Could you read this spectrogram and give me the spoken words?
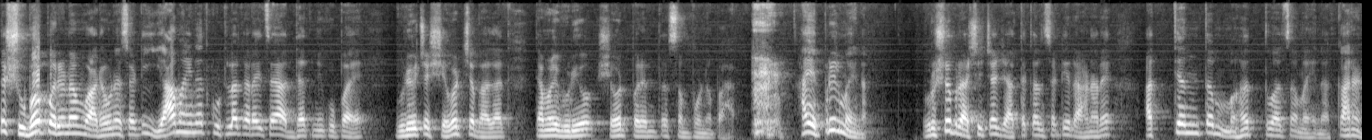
तर शुभ परिणाम वाढवण्यासाठी या महिन्यात कुठला करायचा आहे आध्यात्मिक उपाय व्हिडिओच्या शेवटच्या भागात. त्यामुळे व्हिडिओ शेवटपर्यंत संपूर्ण पहा. हा एप्रिल महिना. वृषभ राशीच्या जातकांसाठी राहणाऱ्या अत्यंत महत्त्वाचा महिना. कारण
